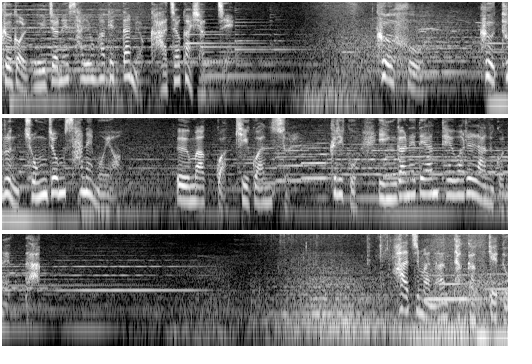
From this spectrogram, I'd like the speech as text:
그걸 의전에 사용하겠다며 가져가셨지. 그 후 그 둘은 종종 산에 모여 음악과 기관술 그리고 인간에 대한 대화를 나누곤 했다. 하지만 안타깝게도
